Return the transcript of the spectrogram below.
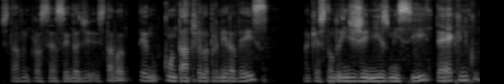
estava em processo ainda de, estava tendo contato pela primeira vez na questão do indigenismo em si, técnico,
